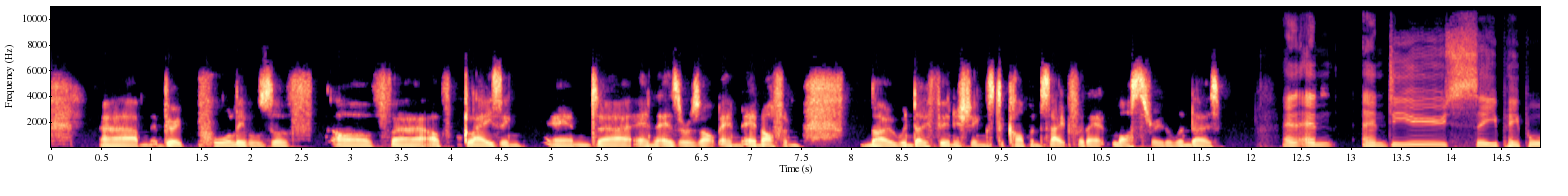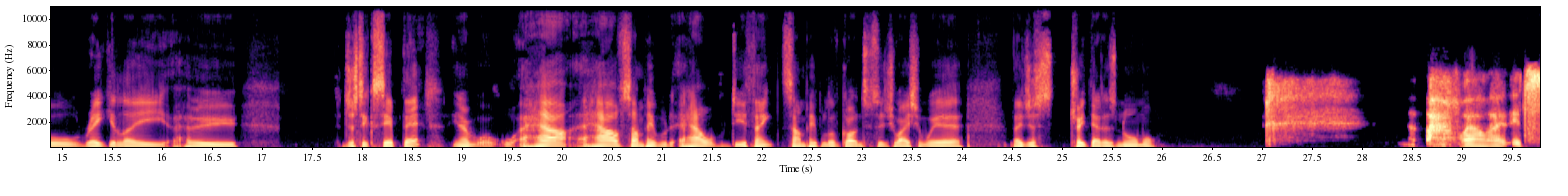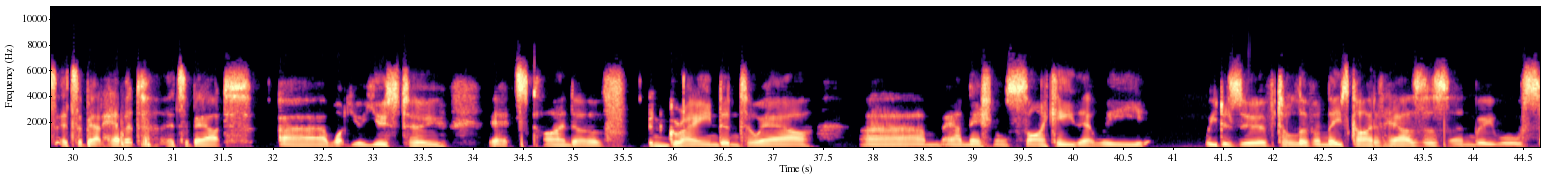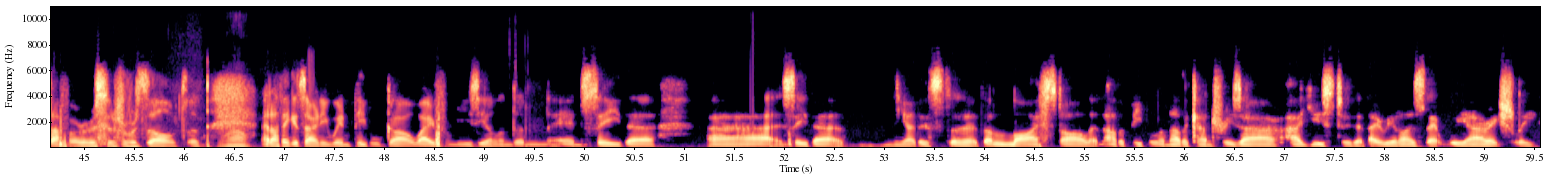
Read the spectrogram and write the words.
Um, very poor levels of of uh, of glazing and uh, and as a result, and and often no window furnishings to compensate for that loss through the windows. And and and do you see people regularly who just accept that? You know, how how some people how do you think some people have gotten to a situation where they just treat that as normal? Well, it's it's about habit. It's about uh, what you're used to. It's kind of ingrained into our um, our national psyche that we we deserve to live in these kind of houses and we will suffer as a result and wow. and I think it's only when people go away from New Zealand and and see the uh, see the you know this the, the lifestyle that other people in other countries are are used to that they realize that we are actually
